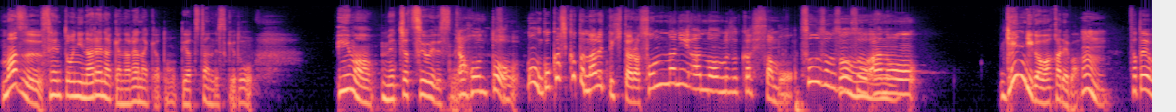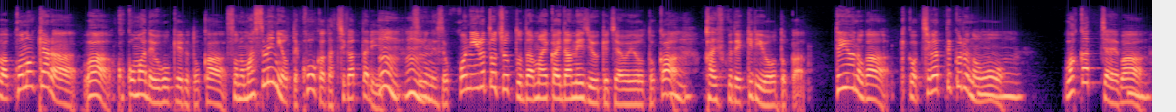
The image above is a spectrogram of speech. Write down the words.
まず戦闘になれなきゃなれなきゃと思ってやってたんですけど、今めっちゃ強いですね。あ、本当？そもう動かし方慣れてきたら、そんなにあの、難しさも。そうそうそうそう、うんうんうん。あの、原理が分かれば、うん。例えばこのキャラはここまで動けるとか、そのマス目によって効果が違ったりうんうん。するんですよ。ここにいるとちょっとだ毎回ダメージ受けちゃうよとか、うん。回復できるよとかっていうのが結構違ってくるのを、うん。分かっちゃえば、うん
